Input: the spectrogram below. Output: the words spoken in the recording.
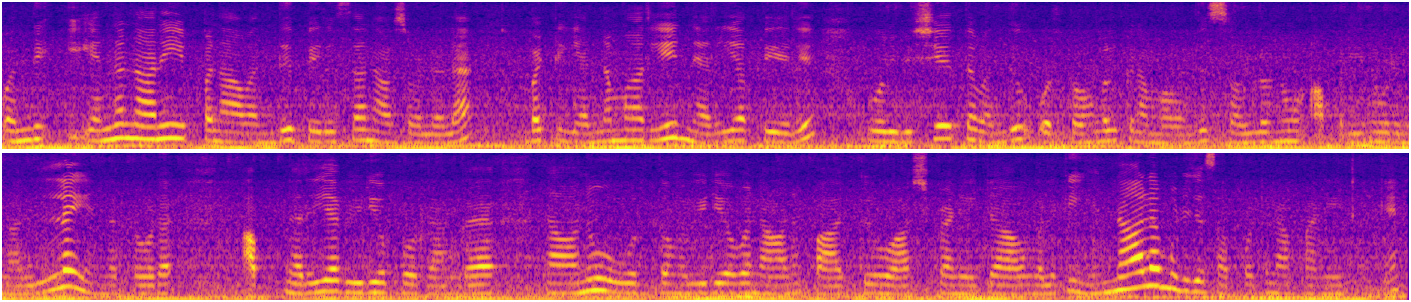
வந்து என்ன நானே இப்போ நான் வந்து பெருசாக நான் சொல்லலை. பட் என்ன மாதிரியே நிறைய பேர் ஒரு விஷயத்த வந்து ஒருத்தவங்களுக்கு நம்ம வந்து சொல்லணும் அப்படின்னு ஒரு நல்ல எண்ணத்தோட அப் நிறைய வீடியோ போடுறாங்க. நானும் ஒருத்தவங்க வீடியோவை நானும் பார்த்து வாட்ச் பண்ணிவிட்டு அவங்களுக்கு என்னால் முடிஞ்ச சப்போர்ட்டை நான் பண்ணிகிட்ருக்கேன்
